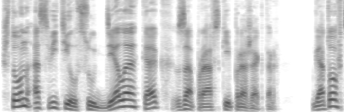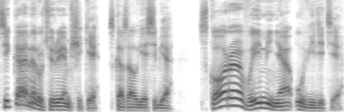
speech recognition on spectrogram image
что он осветил суть дела как заправский прожектор. «Готовьте камеру, тюремщики», — сказал я себе. «Скоро вы меня увидите».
